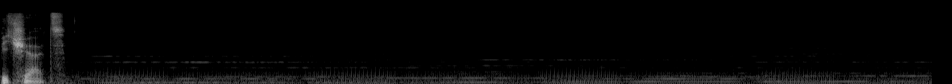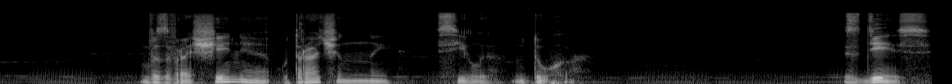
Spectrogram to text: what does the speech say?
Печать. Возвращение утраченной силы духа. Здесь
